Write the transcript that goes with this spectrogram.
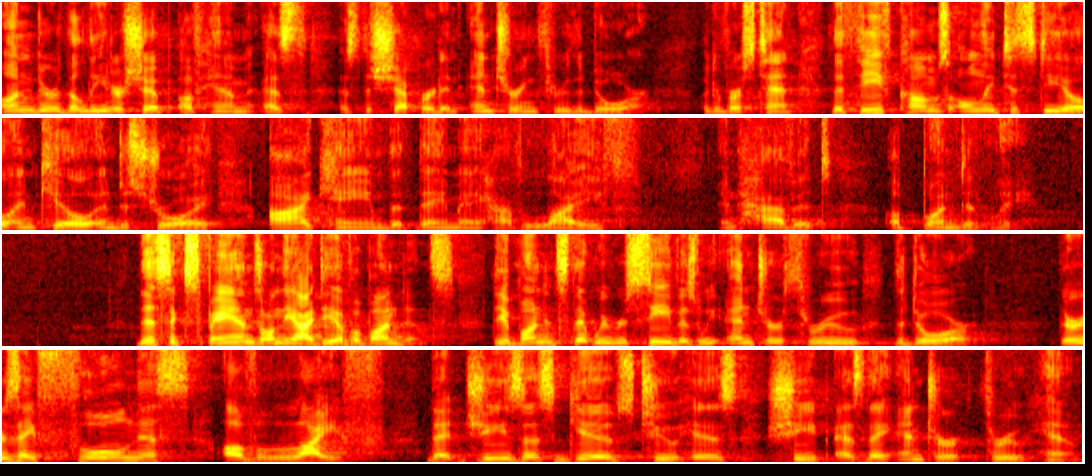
under the leadership of him as, as the shepherd and entering through the door. Look at verse 10. The thief comes only to steal and kill and destroy. I came that they may have life and have it abundantly. This expands on the idea of abundance, the abundance that we receive as we enter through the door. There is a fullness of life that Jesus gives to his sheep as they enter through him.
